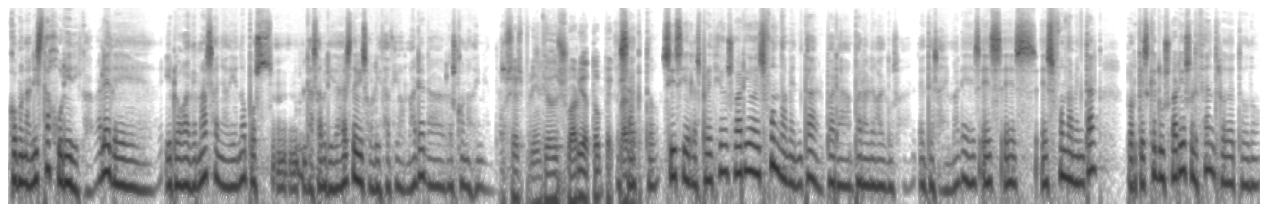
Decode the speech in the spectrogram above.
como analista jurídica, ¿vale? De, y luego además añadiendo pues las habilidades de visualización, ¿vale? los conocimientos. O sea, experiencia de usuario a tope, claro. Exacto. Sí, sí, la experiencia de usuario es fundamental para, para legal design, ¿vale? Es, es, es, es fundamental porque es que el usuario es el centro de todo.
